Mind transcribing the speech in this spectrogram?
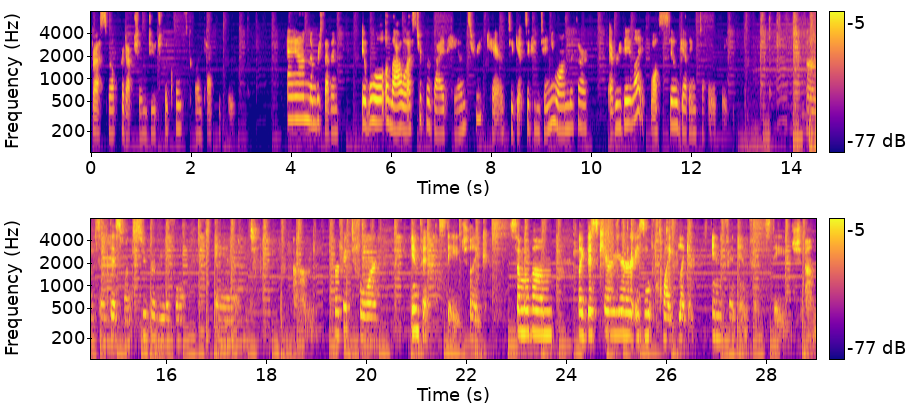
breast milk production due to the close contact with food. And number seven, it will allow us to provide hands free care to get to continue on with our everyday life while still getting to hold baby. Um, so this one's super beautiful and perfect for infant stage. Like some of them, like this carrier isn't quite like an infant infant stage um,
